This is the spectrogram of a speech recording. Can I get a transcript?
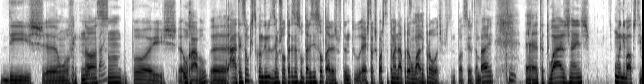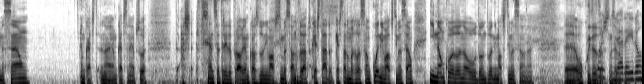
Diz eh, um ouvinte nosso, depois eh, o rabo. Eh, ah, atenção que isto quando dizemos solteiras é solteiras e solteiras, portanto, esta resposta também dá para um lado É. e para o outro, portanto, pode ser também. Tatuagens, um animal de estimação. É um bocado estranho, não é? É um bocado estranho. A pessoa sente-se atraída por alguém por causa do animal de estimação. Na verdade, tu queres estar, queres estar numa relação com o animal de estimação e não com a dona ou o dono do animal de estimação, não é? Eh, ou o cuidador, Pois, não sei. melhor é ir a um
